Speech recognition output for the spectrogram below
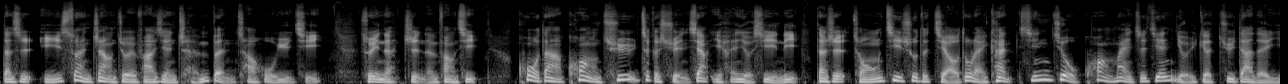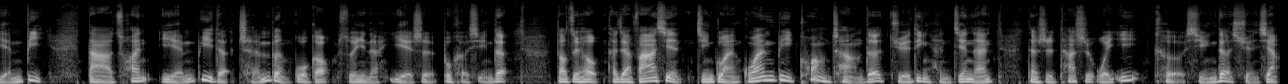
但是一算账就会发现成本超乎预期，所以呢，只能放弃。扩大矿区这个选项也很有吸引力，但是从技术的角度来看，新旧矿脉之间有一个巨大的岩壁，打穿岩壁的成本过高，所以呢也是不可行的。到最后，大家发现，尽管关闭矿场的决定很艰难，但是它是唯一可行的选项。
